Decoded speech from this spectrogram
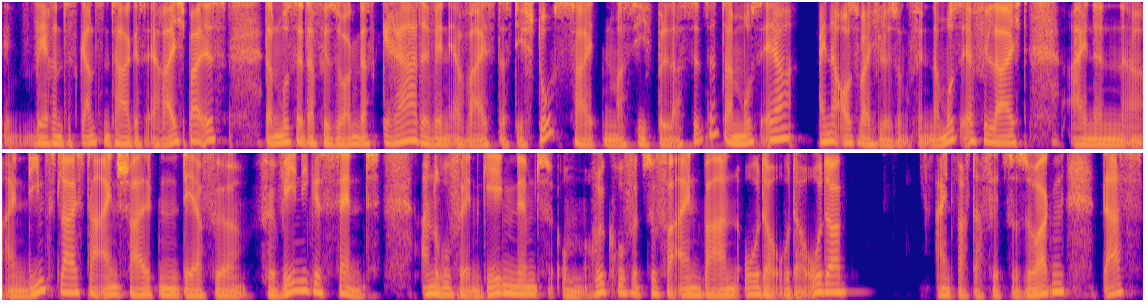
während des ganzen Tages erreichbar ist, dann muss er dafür sorgen, dass gerade wenn er weiß, dass die Stoßzeiten massiv belastet sind, dann muss er eine Ausweichlösung finden. Da muss er vielleicht einen, äh, einen Dienstleister einschalten, der für, für wenige Cent Anrufe entgegennimmt, um Rückrufe zu vereinbaren oder, oder, oder einfach dafür zu sorgen, dass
